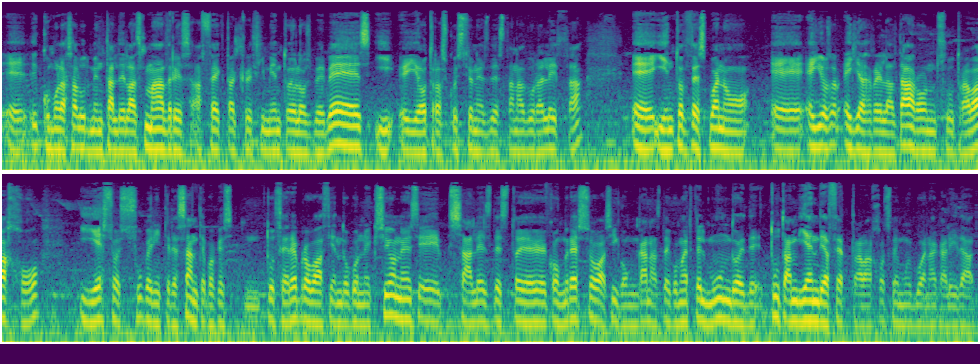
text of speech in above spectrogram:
eh, como la salud mental de las madres afecta al crecimiento de los bebés y, otras cuestiones de esta naturaleza. Eh, y entonces, bueno, ellos, ellas relataron su trabajo y eso es súper interesante porque tu cerebro va haciendo conexiones, y sales de este congreso así con ganas de comerte el mundo y tú también de hacer trabajos de muy buena calidad.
